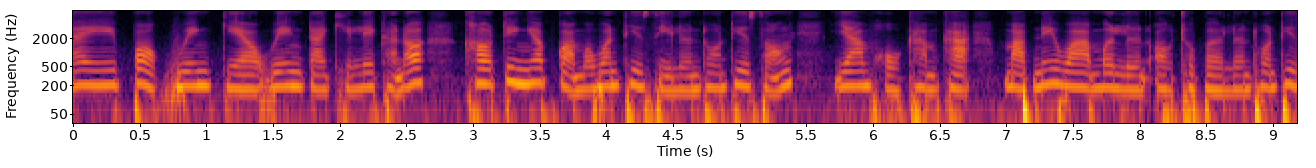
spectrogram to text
ในปอกเวงเกียวเวงตาคิเล็กค่ะเนาะเขาติ่งยับกว่าเมื่อวันที่ 4เดือนธันวาคมที่ 2 ยามโหคำค่ะหมับนี่ว่าเมื่อเดือนออกโทเบอร์เดือนธันวาคมที่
